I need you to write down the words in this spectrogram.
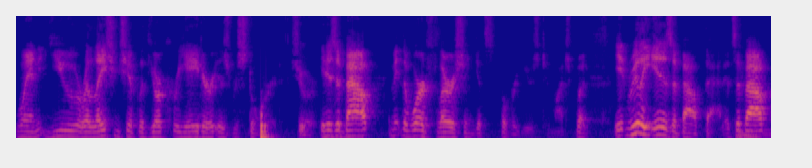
when your relationship with your creator is restored sure. it is about i mean the word flourishing gets overused too much but it really is about that. It's mm-hmm. about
